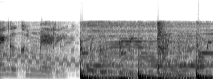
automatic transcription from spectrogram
Banger Committee.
